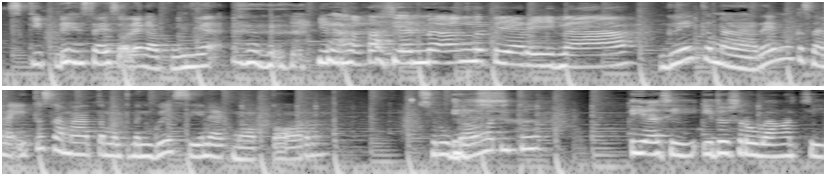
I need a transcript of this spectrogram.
skip deh saya soalnya nggak punya. ya kasihan banget ya Reina. gue kemarin ke sana itu sama teman-teman gue sih naik motor. Seru Ih. banget itu. Iya sih, itu seru banget sih.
